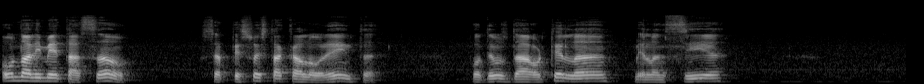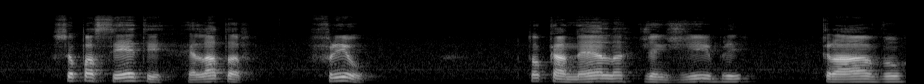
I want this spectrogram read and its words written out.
Ou na alimentação, se a pessoa está calorenta, podemos dar hortelã, melancia. Se o paciente relata frio, então canela, gengibre, cravo.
